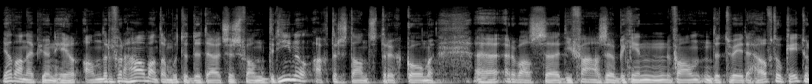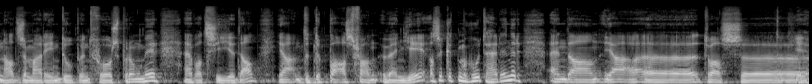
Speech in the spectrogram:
Ja, dan heb je een heel ander verhaal. Want dan moeten de Duitsers van 3-0 achterstand terugkomen. Uh, er was die fase begin van de tweede helft. Oké, okay, toen hadden ze maar één doelpunt voorsprong meer. En wat zie je dan? Ja, de, de paas van Wenier, als ik het me goed herinner. En dan, ja, uh, het was... Uh,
